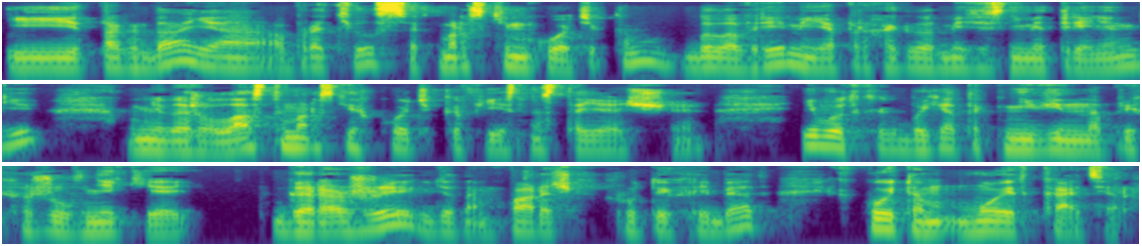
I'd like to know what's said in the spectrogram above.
И тогда я обратился к морским котикам. Было время, я проходил вместе с ними тренинги. У меня даже ласты морских котиков есть настоящие. И вот как бы я так невинно прихожу в некие гаражи, где там парочка крутых ребят, какой-то моет катер.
